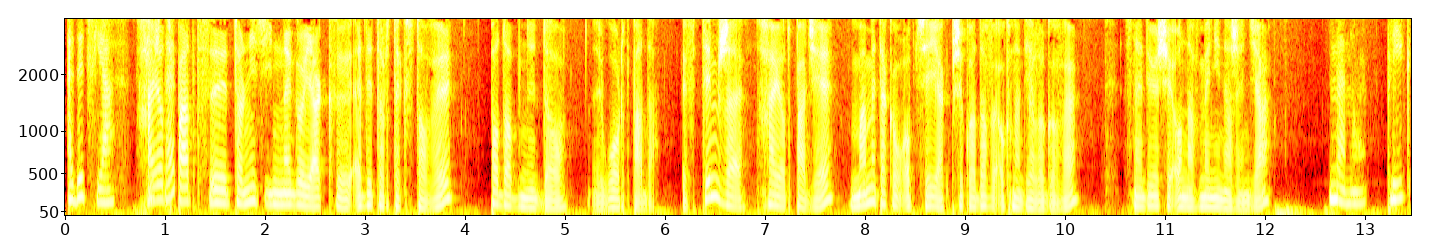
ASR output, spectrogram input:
Edycja. HiOtpad y, to nic innego jak y, edytor tekstowy, podobny do y, WordPada. W tymże HiOtpadzie mamy taką opcję jak przykładowe okna dialogowe. Znajduje się ona w menu narzędzia. Menu. Plik.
